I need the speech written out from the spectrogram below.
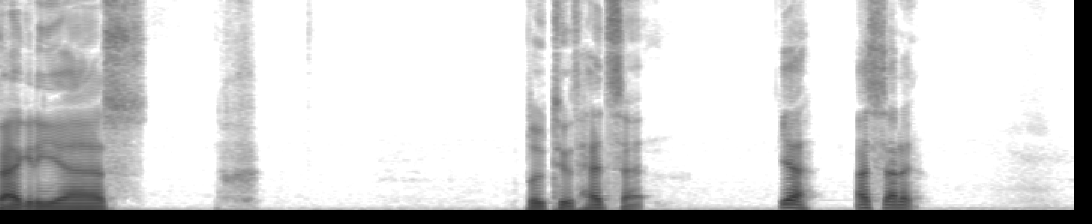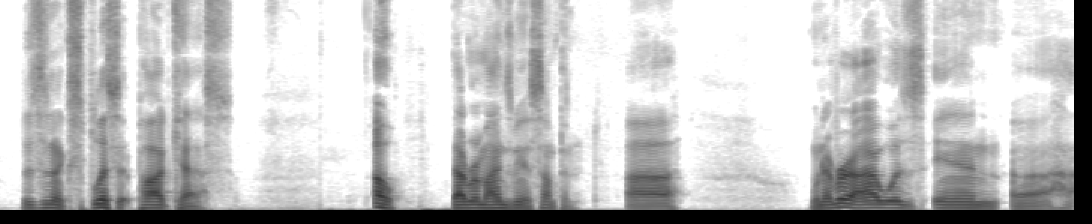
faggoty ass Bluetooth headset. Yeah, I said it. This is an explicit podcast. Oh, that reminds me of something. Uh, whenever I was in uh,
